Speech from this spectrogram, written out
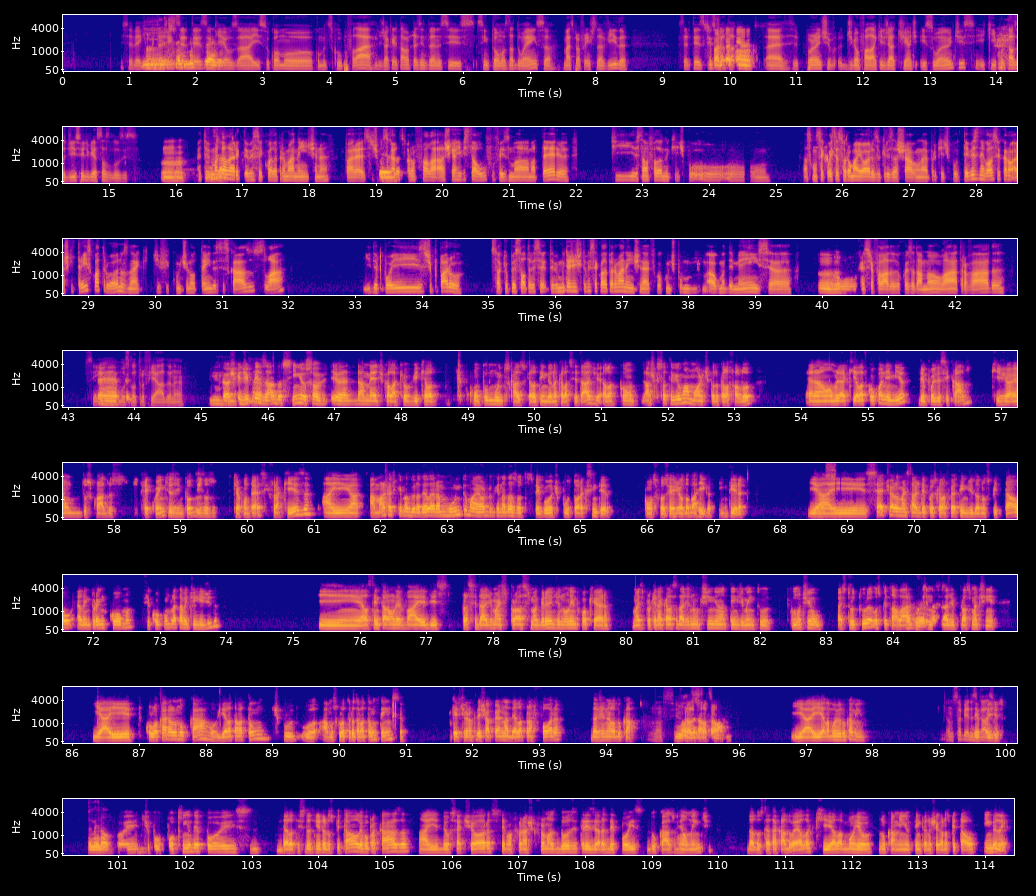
E você vê que muita gente isso é certeza que estranho. ia usar isso como, como desculpa. Falar, ah, já que ele tava apresentando esses sintomas da doença, mais pra frente da vida, certeza que isso já tá... É, provavelmente deviam falar que ele já tinha isso antes e que por causa disso ele via essas luzes. Uhum. Aí teve uma galera que teve sequela permanente, né? Parece. Tipo, os É. caras foram falar. Acho que a revista UFO fez uma matéria que eles estavam falando que, tipo, o- o- as consequências foram maiores do que eles achavam, né? Porque, tipo, teve esse negócio, ficaram acho que 3, 4 anos, né? Que continuou tendo esses casos lá. E depois, tipo, parou. Só que o pessoal teve, teve muita gente que teve sequela permanente, né? Ficou com, tipo, alguma demência, Uhum. ou que você tinha falado da coisa da mão lá, travada. Sim, É, o músculo atrofiado, né? Eu acho que de pesado, assim, eu só é, da médica lá que eu vi que ela tipo, contou muitos casos que ela atendeu naquela cidade, ela con- acho que só teve uma morte, pelo que ela falou. Era uma mulher que ela ficou com anemia depois desse caso, que já é um dos quadros frequentes em todos os que acontece, fraqueza. Aí a, a marca de queimadura dela era muito maior do que na das outras. Pegou, tipo, o tórax inteiro, como se fosse a região da barriga inteira. E Nossa. aí, sete horas mais tarde, depois que ela foi atendida no hospital, ela entrou em coma, ficou completamente rígida. E elas tentaram levar eles para a cidade mais próxima, grande, não lembro qual era. Mas porque naquela cidade não tinha atendimento, tipo, não tinha o- a estrutura hospitalar Uhum. que na cidade próxima tinha. E aí colocaram ela no carro e ela tava tão, tipo, o- a musculatura tava tão tensa que eles tiveram que deixar a perna dela para fora da janela do carro Nossa, para Nossa. levar ela para lá. E aí ela morreu no caminho eu não sabia desse depois caso. disso. Também não. Foi, tipo, um pouquinho depois dela ter sido atendida no hospital, levou pra casa, aí deu sete horas, sei lá, foram, acho que foram umas 12, 13 horas depois do caso realmente, da luz ter atacado ela, que ela morreu no caminho tentando chegar no hospital em Belém.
